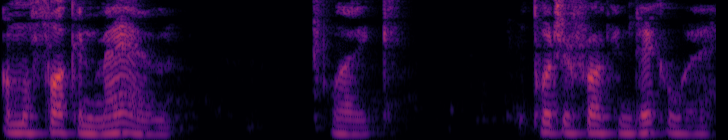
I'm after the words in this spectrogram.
I'm a fucking man. Like, put your fucking dick away.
